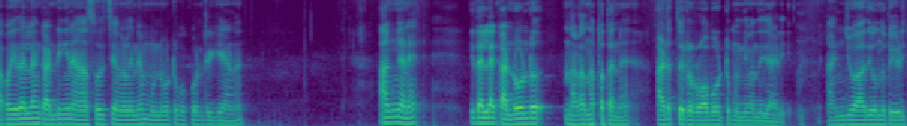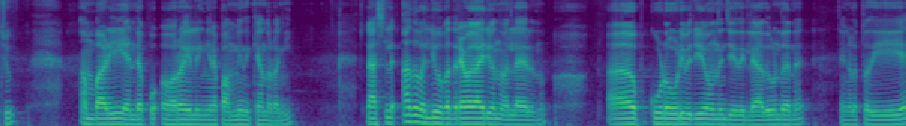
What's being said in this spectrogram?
അപ്പോൾ ഇതെല്ലാം കണ്ടിങ്ങനെ ആസ്വദിച്ച് ഞങ്ങളിങ്ങനെ മുന്നോട്ട് പോയിക്കൊണ്ടിരിക്കുകയാണ്. അങ്ങനെ ഇതെല്ലാം കണ്ടുകൊണ്ട് നടന്നപ്പോൾ തന്നെ അടുത്തൊരു റോബോട്ട് മുന്നിൽ വന്ന് ചാടി. അഞ്ചു ആദ്യം ഒന്ന് പേടിച്ചു. അമ്പാടി എന്റെ ഓറയിൽ ഇങ്ങനെ പമ്മി നിൽക്കാൻ തുടങ്ങി. ലാസ്റ്റിൽ അത് വലിയ ഉപദ്രവകാരിയൊന്നും അല്ലായിരുന്നു. കൂടെ ഓടി വരികയോ ഒന്നും ചെയ്തില്ല. അതുകൊണ്ട് തന്നെ ഞങ്ങൾ പതിയെ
